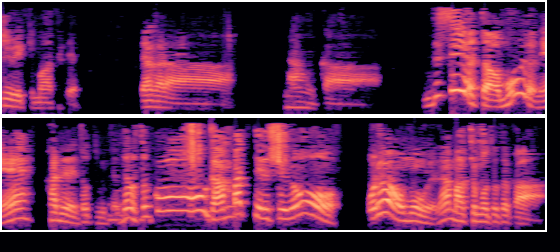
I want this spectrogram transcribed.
収益もあって。だから、なんか、うるせえよとは思うよね。彼らにとってみたら。でもそこを頑張ってるっていうのを、俺は思うよな。松本とか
